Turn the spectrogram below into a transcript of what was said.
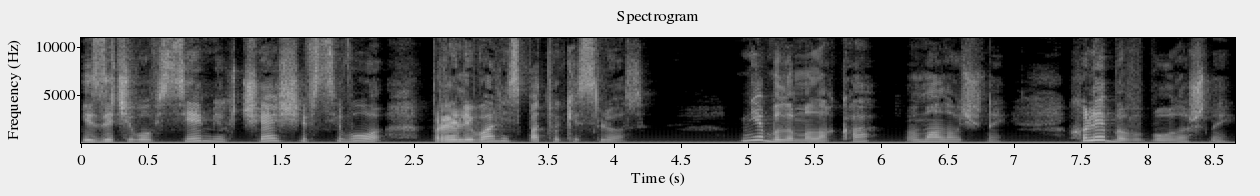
из-за чего в семьях чаще всего проливались потоки слез. Не было молока в молочной, хлеба в булочной,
